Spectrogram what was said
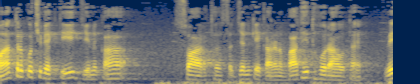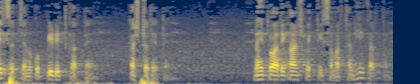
मात्र कुछ व्यक्ति जिनका स्वार्थ सज्जन के कारण बाधित हो रहा होता है वे सज्जन को पीड़ित करते हैं, कष्ट देते हैं। नहीं तो अधिकांश व्यक्ति समर्थन ही करते हैं।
